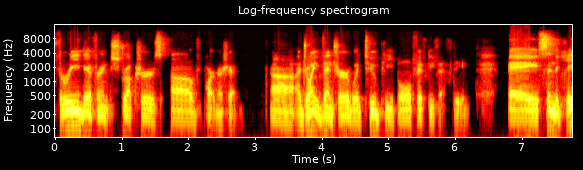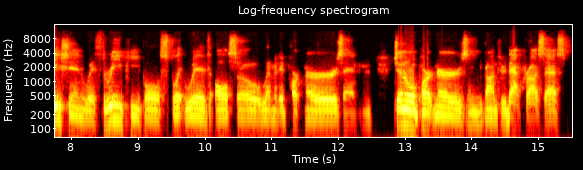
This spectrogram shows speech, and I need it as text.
three different structures of partnership. Uh, a joint venture with two people 50 50 a syndication with three people split with also limited partners and general partners and gone through that process.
